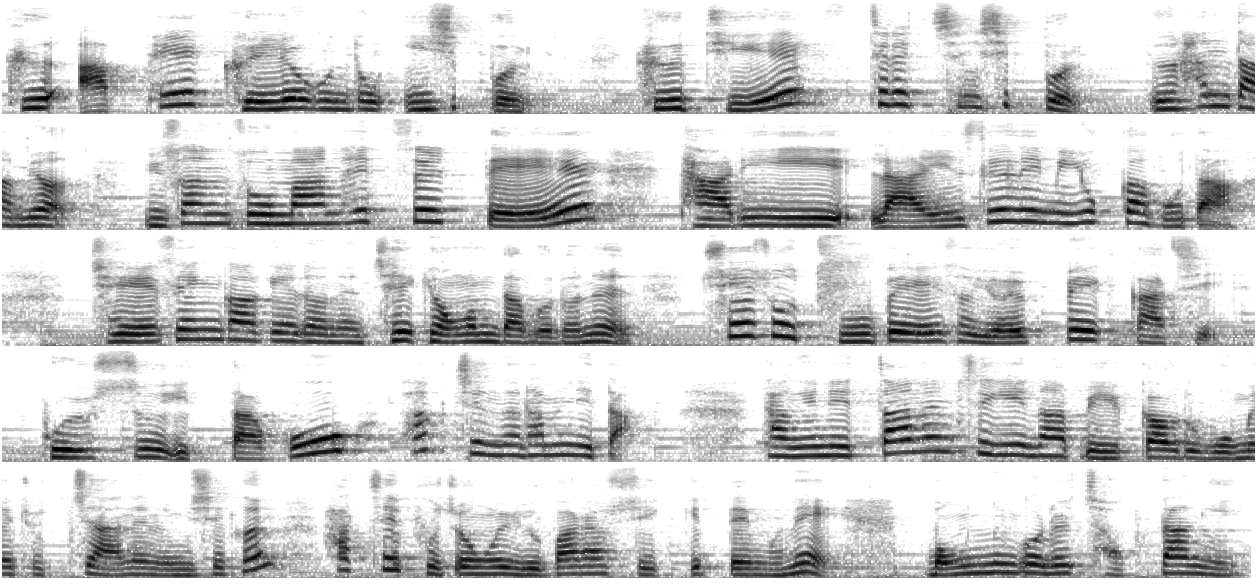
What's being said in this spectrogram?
그 앞에 근력 운동 20분, 그 뒤에 스트레칭 10분을 한다면 유산소만 했을 때 다리 라인 슬리밍 효과보다 제 생각에는 제 경험담으로는 최소 2배에서 10배까지 볼 수 있다고 확신을 합니다. 당연히 짠 음식이나 밀가루 몸에 좋지 않은 음식은 하체 부종을 유발할 수 있기 때문에 먹는 거를 적당히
